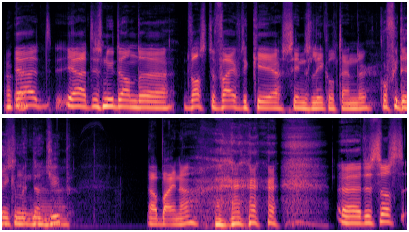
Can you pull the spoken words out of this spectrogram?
Okay. Ja, het, ja, het is nu dan de. Het was de vijfde keer sinds legal tender. Koffie drinken dus in, met Najib? Uh, nou, bijna. uh, dus dat is,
